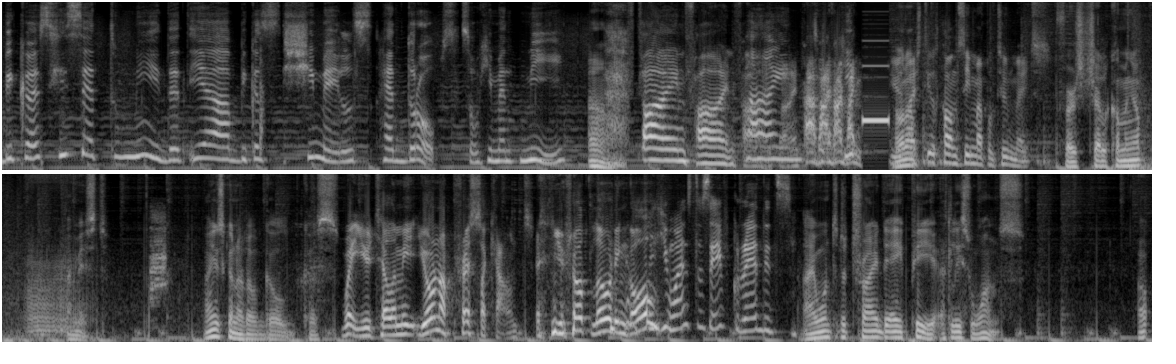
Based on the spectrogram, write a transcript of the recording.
because he said to me that, yeah, because she-males had drops. So he meant me. Oh, Fine, fine, fine, Fine. fine, fine, fine, fine, fine. I still can't see my platoon mates. first shell coming up. I missed. I'm just gonna load gold because Wait, you're telling me you're on a press account and you're not loading gold? He wants to save credits. I wanted to try the AP at least once. Oh.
